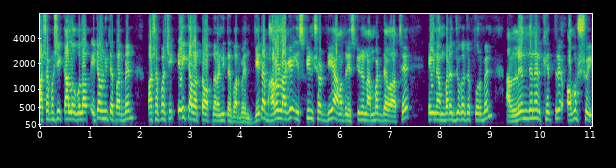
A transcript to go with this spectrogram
পাশাপাশি কালো গোলাপ এটাও নিতে পারবেন, পাশাপাশি এই কালারটাও আপনারা নিতে পারবেন। যেটা ভালো লাগে স্ক্রিনশট দিয়ে আমাদের স্ক্রিনে নাম্বার দেওয়া আছে, এই নাম্বারে যোগাযোগ করবেন। আর লেনদেনের ক্ষেত্রে অবশ্যই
